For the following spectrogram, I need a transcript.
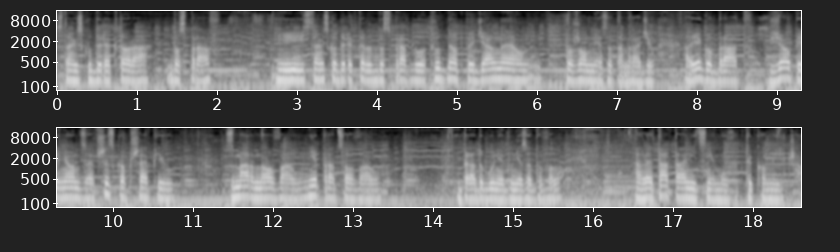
stanowisku dyrektora do spraw i stanowisko dyrektora do spraw było trudne, odpowiedzialne, on porządnie sobie tam radził. A jego brat wziął pieniądze, wszystko przepił, zmarnował, nie pracował. Brat ogólnie był niezadowolony. Ale tata nic nie mówił, tylko milczał.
